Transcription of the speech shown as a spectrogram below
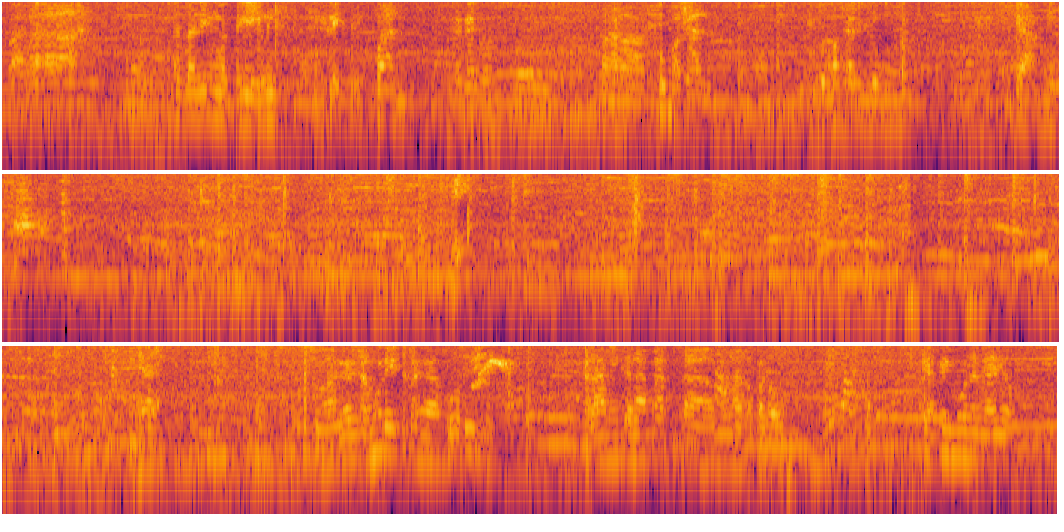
Para madaling maglinis ng electric fan. Sa ganun, para tumagal. Tumagal yung gamit. Okay? Yan. So hanggang sa muli, mga. Maraming salamat sa mga kapanood. Kape muna tayo.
